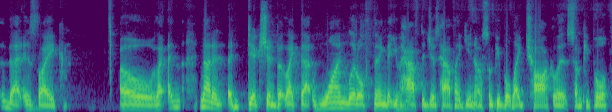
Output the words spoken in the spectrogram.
that is like oh like not an addiction but like that one little thing that you have to just have like you know some people like chocolate some people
